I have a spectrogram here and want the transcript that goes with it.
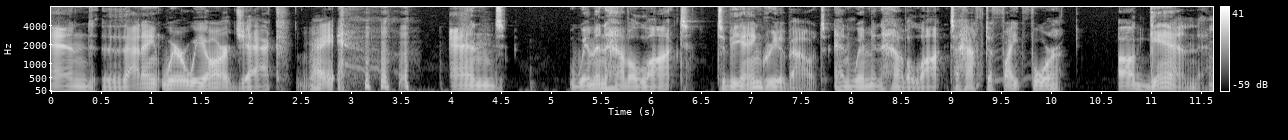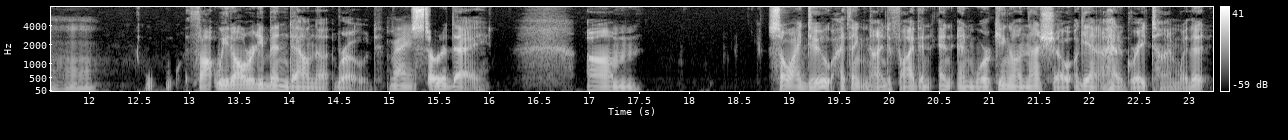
And that ain't where we are, Jack. Right. And women have a lot to be angry about, and women have a lot to have to fight for again. hmm Thought we'd already been down the road. Right. So they. Um, so I do. I think nine to five, and, and and working on that show again. I had a great time with it.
